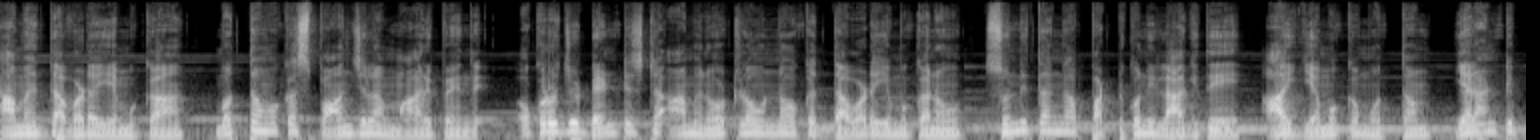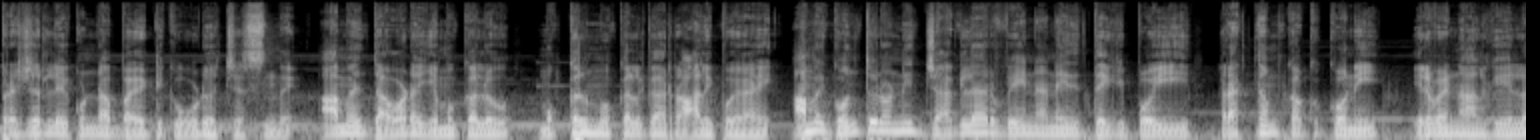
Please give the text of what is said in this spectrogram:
ఆమె దవడ ఎముక మొత్తం ఒక స్పాంజిలా మారిపోయింది. ఒకరోజు డెంటిస్ట్ ఆమె నోట్లో ఉన్న ఒక దవడ ఎముకను సున్నితంగా పట్టుకొని తాగితే ఆ ఎముక మొత్తం ఎలాంటి ప్రెషర్ లేకుండా బయటికి ఊడి వచ్చేసింది ఆమె దవడ ఎముకలు ముక్కలు ముక్కలుగా రాలిపోయాయి. ఆమె గొంతులోని జగ్లర్ వెయిన్ అనేది తెగిపోయి రక్తం కక్కుకొని ఇరవై నాలుగేళ్ళ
